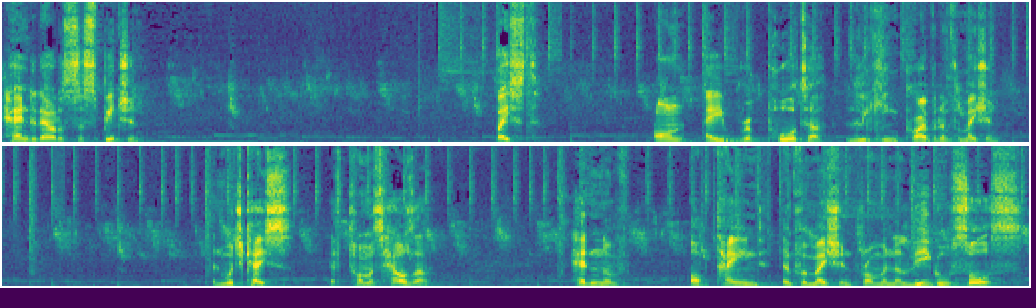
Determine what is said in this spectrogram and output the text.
handed out a suspension based on a reporter leaking private information. In which case, if Thomas Hauser hadn't have obtained information from an illegal source,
